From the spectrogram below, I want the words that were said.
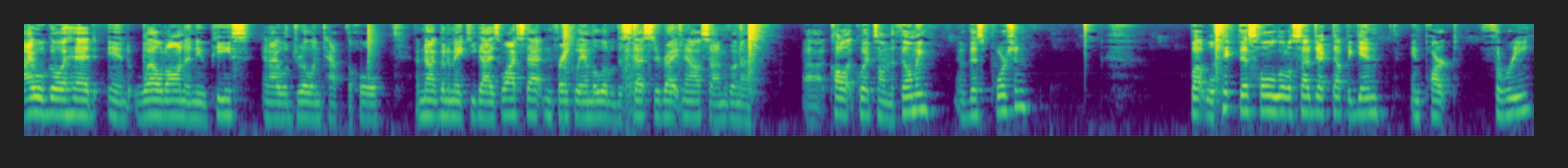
I will go ahead and weld on a new piece and I will drill and tap the hole. I'm not going to make you guys watch that, and frankly, I'm a little disgusted right now, so I'm going to uh, call it quits on the filming of this portion. But we'll pick this whole little subject up again in part three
